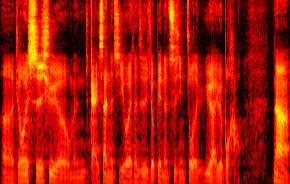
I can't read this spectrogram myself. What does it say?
呃就会失去了我们改善的机会，甚至就变得事情做得越来越不好。那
